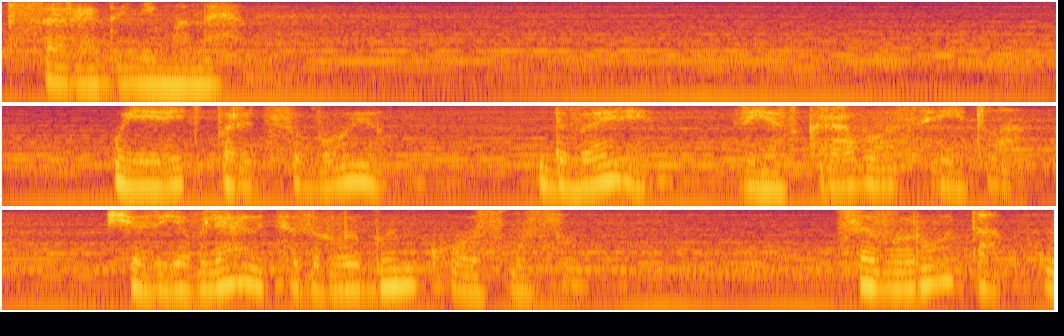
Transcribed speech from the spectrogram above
всередині мене. Уявіть перед собою двері з яскравого світла, що з'являються з глибин космосу. Це ворота у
